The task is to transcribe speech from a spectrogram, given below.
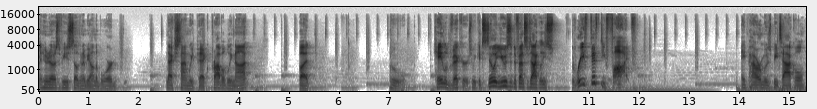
And who knows if he's still going to be on the board next time we pick. Probably not. But, ooh, Caleb Vickers. We could still use a defensive tackle. He's 355. A power moves B tackle.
